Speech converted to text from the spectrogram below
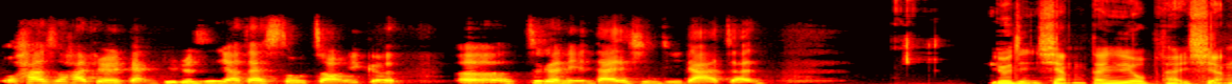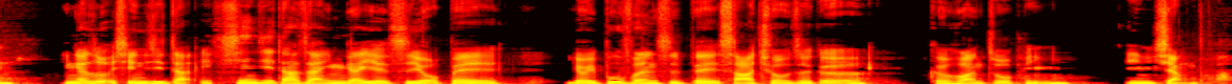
我他说他觉得感觉就是要在塑造一个呃这个年代的星际大战，有点像，但是又不太像。应该说星际大星际大战应该也是有被有一部分是被沙丘这个科幻作品影响吧。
